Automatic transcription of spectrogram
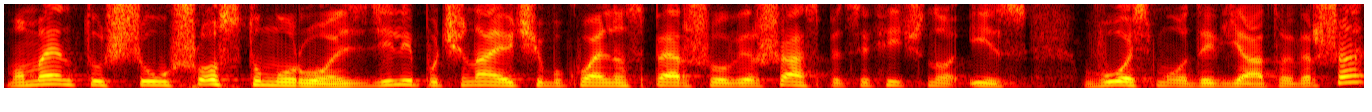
моменту, що у шостому розділі, починаючи буквально з першого вірша, специфічно із восьмого, дев'ятого вірша,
